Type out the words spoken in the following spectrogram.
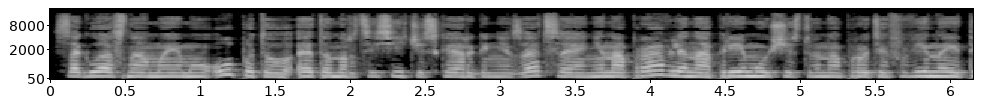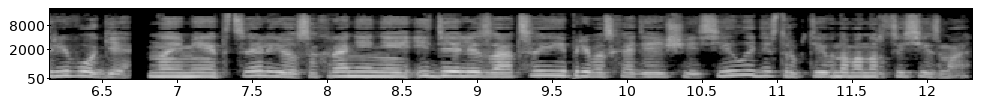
Согласно моему опыту, эта нарциссическая организация не направлена преимущественно против вины и тревоги, но имеет целью сохранение идеализации и превосходящей силы деструктивного нарциссизма.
